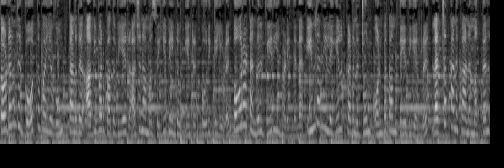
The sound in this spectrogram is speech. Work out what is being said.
தொடர்ந்து கோத்தபயவும் தனது அதிபர் பதவியை ராஜினாமா செய்ய வேண்டும் என்ற கோரிக்கையுடன் போராட்டங்கள் வீரியமடைந்தன. இந்த நிலையில் கடந்த ஜூன் ஒன்பதாம் தேதியன்று லட்சக்கணக்கான மக்கள்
